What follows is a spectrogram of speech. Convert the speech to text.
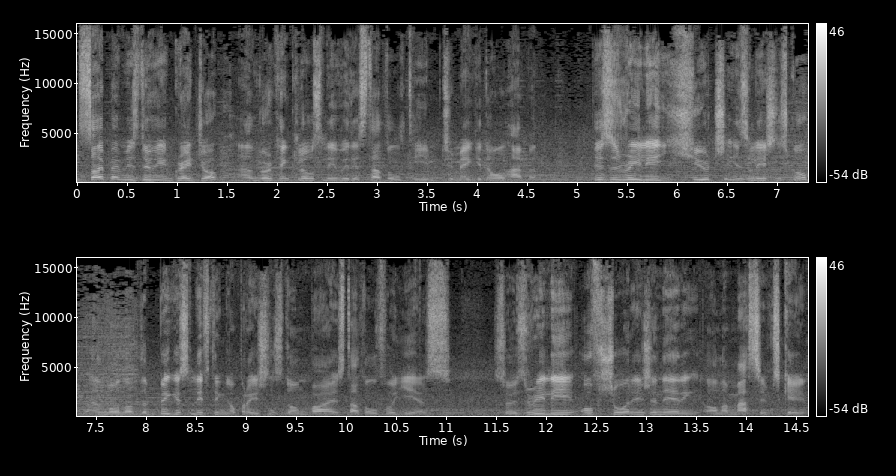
Saipem is doing a great job and working closely with the Statoil team to make it all happen. This is really a huge installation scope and one of the biggest lifting operations done by Statoil for years. So it's really offshore engineering on a massive scale.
